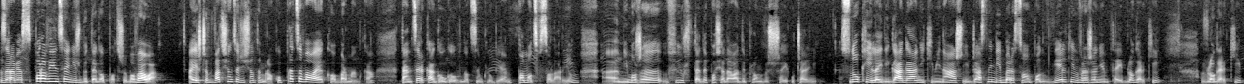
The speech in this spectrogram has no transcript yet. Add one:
zarabia sporo więcej niż by tego potrzebowała. A jeszcze w 2010 roku pracowała jako barmanka, tancerka go-go w nocnym klubie, pomoc w solarium, e, mimo że już wtedy posiadała dyplom wyższej uczelni. Snooki, Lady Gaga, Nicki Minaj i Justin Bieber są pod wielkim wrażeniem tej blogerki, vlogerki,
